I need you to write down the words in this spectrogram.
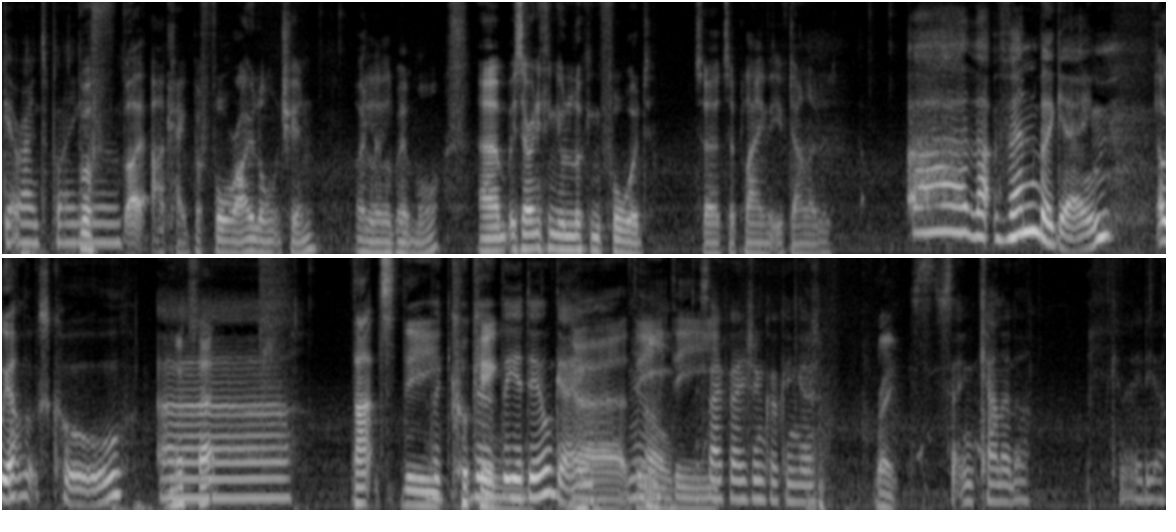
get around to playing. any of them. Bef- uh, okay, before I launch in a little bit more, um, is there anything you're looking forward to, to playing that you've downloaded? Ah, that Venba game. Oh yeah, That looks cool. What's that? Uh, that's the, the cooking. The, the Adil game. Uh, the Yeah. Oh. the The South Asian cooking game. Right. set in Canada. Canada.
